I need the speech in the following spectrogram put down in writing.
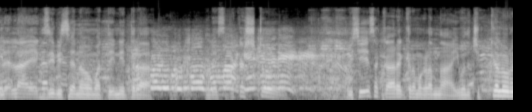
ಇಲ್ಲೆಲ್ಲ ಎಕ್ಸಿಬಿಷನು ಮತ್ತು ಇನ್ನಿತರ ಸಾಕಷ್ಟು ವಿಶೇಷ ಕಾರ್ಯಕ್ರಮಗಳನ್ನು ಈ ಒಂದು ಚಿಕ್ಕಲ್ಲೂರು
